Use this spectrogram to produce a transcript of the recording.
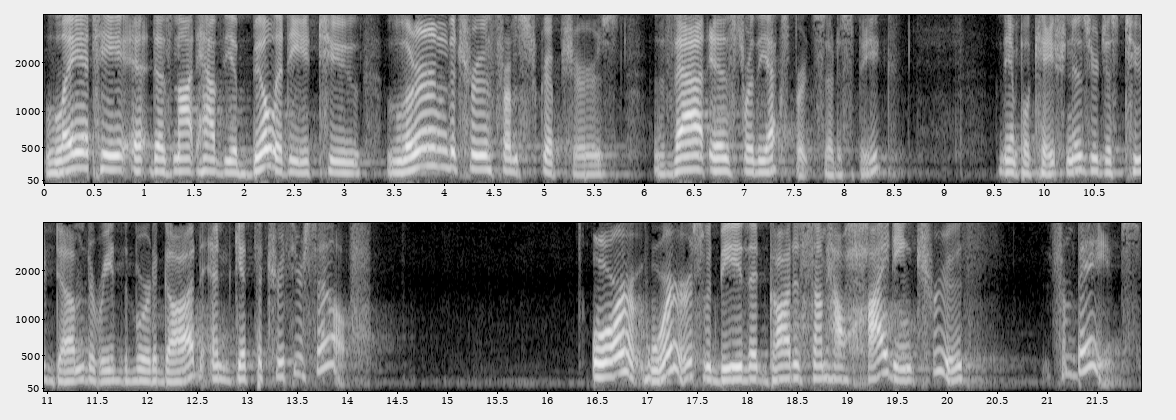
laity eh, does not have the ability to learn the truth from scriptures, that is for the experts, so to speak. The implication is you're just too dumb to read the Word of God and get the truth yourself. Or worse would be that God is somehow hiding truth from babes,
